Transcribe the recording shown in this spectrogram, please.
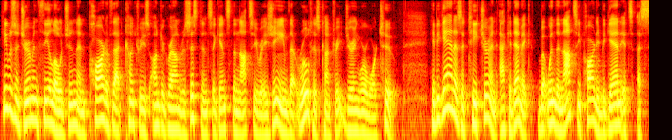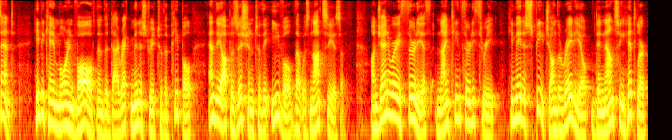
He was a German theologian and part of that country's underground resistance against the Nazi regime that ruled his country during World War II. He began as a teacher and academic, but when the Nazi Party began its ascent, he became more involved in the direct ministry to the people and the opposition to the evil that was Nazism. On January 30th, 1933, he made a speech on the radio denouncing Hitler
